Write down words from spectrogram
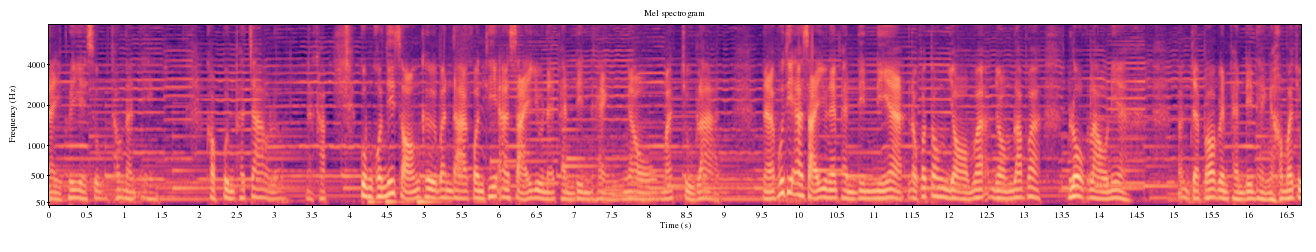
ในพระเยซูเท่านั้นเอง ขอบคุณพระเจ้าเลยนะครับ กลุ่มคนที่สองคือบรรดาคนที่อาศัยอยู่ในแผ่นดินแห่งเงามัจจุราช นะผู้ที่อาศัยอยู่ในแผ่นดินนี้เราก็ต้องยอมว่ายอมรับว่าโลกเราเนี่ยมันจะเพราะเป็นแผ่นดินแห่งเงามัจจุ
